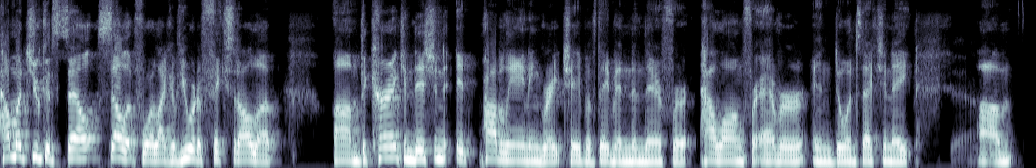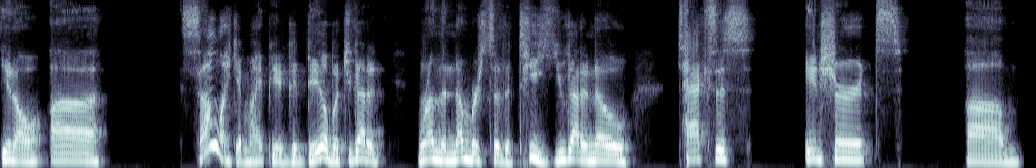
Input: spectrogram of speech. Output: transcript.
how much you could sell sell it for. Like if you were to fix it all up, um, the current condition, it probably ain't in great shape if they've been in there for how long, forever, and doing Section Eight. Yeah. Um, you know, uh, sound like it might be a good deal, but you got to run the numbers to the T. You got to know taxes, insurance, um,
